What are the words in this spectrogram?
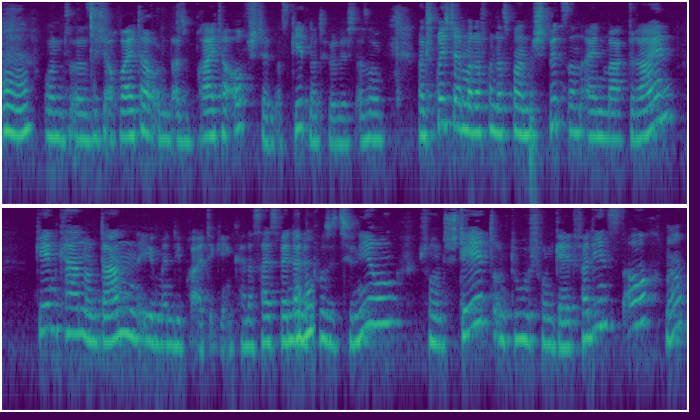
mhm. und äh, sich auch weiter und also breiter aufstellen. Das geht natürlich. Also man spricht ja immer davon, dass man spitz an einen Markt rein gehen kann und dann eben in die Breite gehen kann. Das heißt, wenn deine mhm. Positionierung schon steht und du schon Geld verdienst auch, ne,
